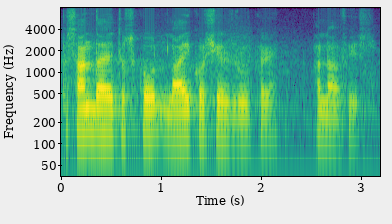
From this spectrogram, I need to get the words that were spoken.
پسند آئے تو اس کو لائک اور شیئر ضرور کریں۔ اللہ حافظ۔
